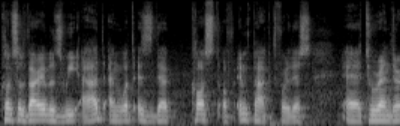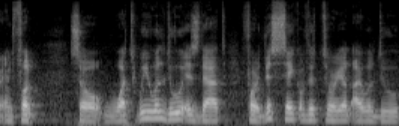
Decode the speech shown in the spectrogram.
console variables we add and what is the cost of impact for this uh, to render in full. So what we will do is that for this sake of the tutorial, I will do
